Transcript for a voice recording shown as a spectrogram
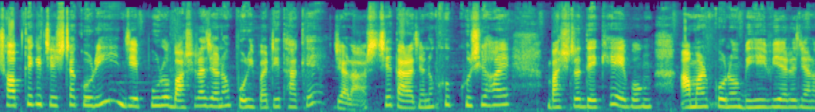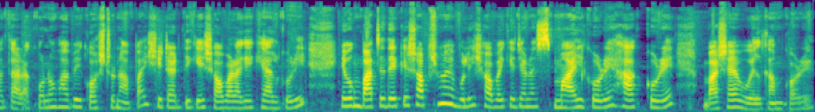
সব থেকে চেষ্টা করি যে পুরো বাসাটা যেন পরিপাটি থাকে, যারা আসছে তারা যেন খুব খুশি হয় বাসাটা দেখে এবং আমার কোনো বিহেভিয়ারে যেন তারা কোনোভাবে কষ্ট না পায় সেটার দিকে সবার আগে খেয়াল করি এবং বাচ্চাদেরকে সবসময় বলি সবাইকে যেন স্মাইল করে হাক করে বাসায় ওয়েলকাম করে।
